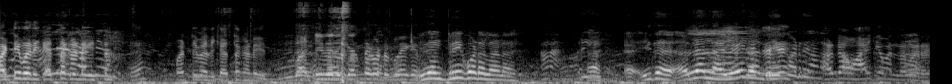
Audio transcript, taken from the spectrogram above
ಪಟ್ಟಿ ಬಲಿ ಕೆತ್ತ ಕಂಡಾಗಿತ್ತ. ಪಟ್ಟಿ ಬಲಿ ಕೆತ್ತ ಕಂಡಾಗಿತ್ತು. ಪಟ್ಟಿ ಬಲಿ ಕೆತ್ತ ಕೊಟ್ಟು. ಇದೊಂದು ಫ್ರೀ ಕೊಡಲ್ಲ ಅಣ್ಣ. ಅಣ್ಣ, ಇದೆ ಅದಲ್ಲ ಹೇಳಿ. ಅದು ಆಯ್ಕೆ ಬಂದ ಮಾರೆ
